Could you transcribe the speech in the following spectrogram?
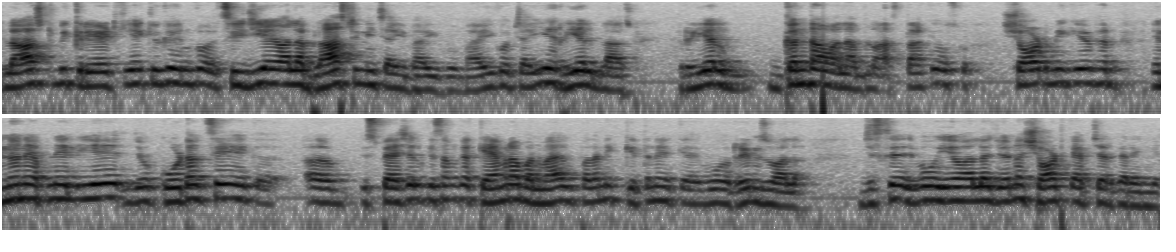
ब्लास्ट भी क्रिएट किया क्योंकि इनको सीजीआई वाला ब्लास्ट ही नहीं चाहिए भाई को। भाई को चाहिए रियल ब्लास्ट रियल गंदा वाला ब्लास्ट ताकि उसको शॉट भी किए। फिर इन्होंने अपने लिए जो कोडक से एक स्पेशल किस्म का कैमरा बनवाया पता नहीं कितने वो रिम्स वाला जिससे वो ये वाला जो है ना शॉट कैप्चर करेंगे।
